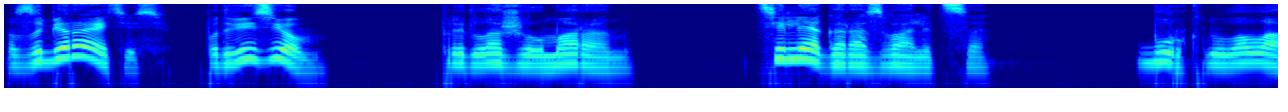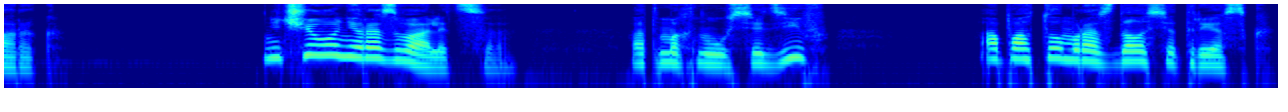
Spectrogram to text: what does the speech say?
«Забирайтесь, подвезем», — предложил Маран. «Телега развалится», — буркнула Ларок. «Ничего не развалится», — отмахнулся Див, — а потом раздался треск.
